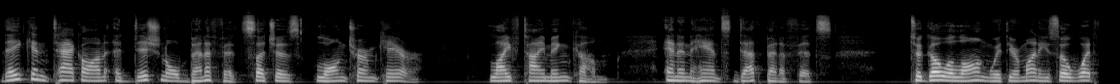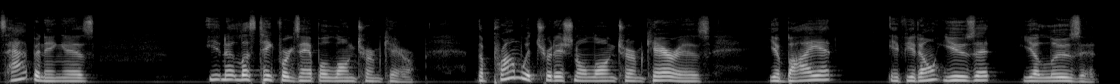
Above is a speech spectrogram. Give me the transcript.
they can tack on additional benefits such as long term care, lifetime income, and enhanced death benefits to go along with your money. So what's happening is, you know, let's take for example long term care. The problem with traditional long term care is you buy it, if you don't use it, you lose it.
